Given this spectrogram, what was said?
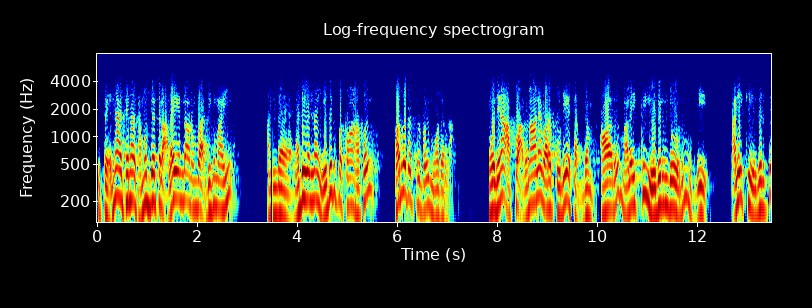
இப்ப என்ன ஆச்சுன்னா சமுத்திரத்துல அலையெல்லாம் ரொம்ப அதிகமாகி அந்த நதிகள்லாம் எதிர்பக்கமாக போய் பர்வதத்தில் போய் மோதறலாம் மோதினா அப்போ அதனாலே வரக்கூடிய சப்தம் ஆறு மலைக்கு எதிர்ந்தோடும் முடி மலைக்கு எதிர்த்து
